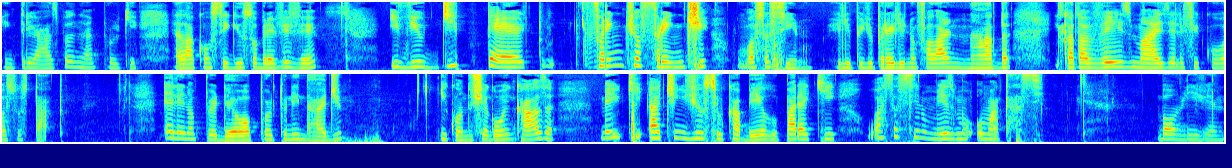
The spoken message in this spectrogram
entre aspas, né? Porque ela conseguiu sobreviver e viu de perto, frente a frente, um assassino. Ele pediu para ele não falar nada e cada vez mais ele ficou assustado. Ele não perdeu a oportunidade e quando chegou em casa, meio que atingiu seu cabelo para que o assassino mesmo o matasse. Bom, Lívia,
